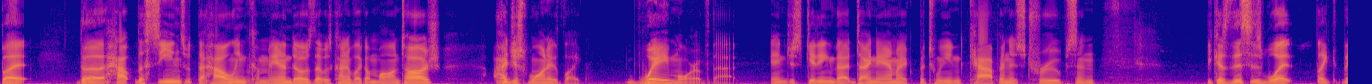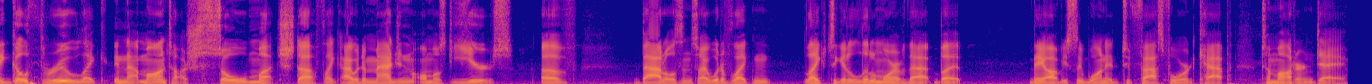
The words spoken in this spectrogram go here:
but the how the scenes with the Howling Commandos that was kind of like a montage. I just wanted like way more of that, and just getting that dynamic between Cap and his troops, and because this is what like they go through like in that montage so much stuff like i would imagine almost years of battles and so i would have liked liked to get a little more of that but they obviously wanted to fast forward cap to modern day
